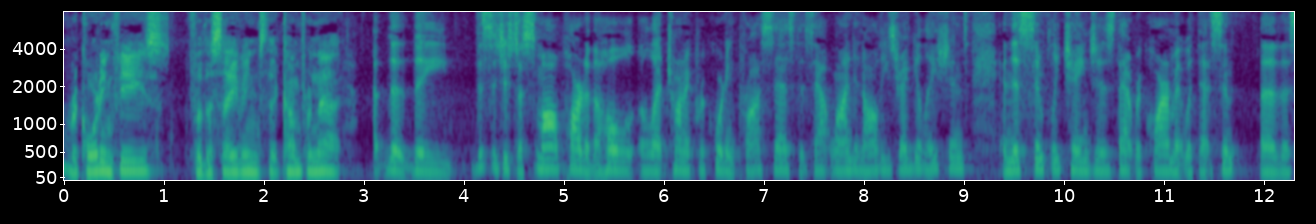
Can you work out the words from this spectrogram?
recording fees for the savings that come from that? Uh, the the this is just a small part of the whole electronic recording process that's outlined in all these regulations, and this simply changes that requirement with that sim- uh, the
